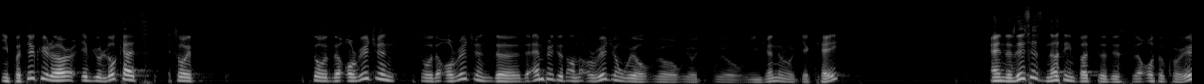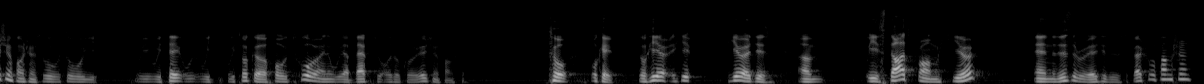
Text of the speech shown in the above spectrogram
in particular, if you look at, so, so the origin, so the origin, the, the amplitude on the origin will, will, will, will in general decay. And this is nothing but uh, this uh, autocorrelation function. So, so we, we, we, take, we, we took a whole tour and we are back to autocorrelation function. So, okay, so here, here, here it is. Um, we start from here, and this is related to the spectral function.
